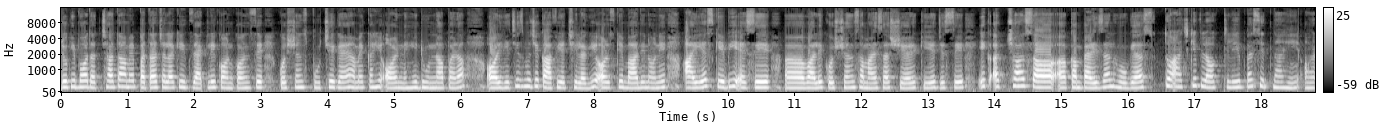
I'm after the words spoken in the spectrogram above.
जो कि बहुत अच्छा था। हमें पता चला कि एग्जैक्टली exactly कौन कौन से क्वेश्चंस पूछे गए हमें कहीं और नहीं ढूंढना पड़ा और ये चीज़ मुझे काफ़ी अच्छी लगी और उसके बाद इन्होंने आई के भी ऐसे वाले क्वेश्चन हमारे साथ शेयर किए, जिससे एक अच्छा सा कंपेरिजन हो गया। तो आज के ब्लॉग के लिए बस इतना ही, और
